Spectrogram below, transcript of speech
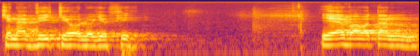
και να δικαιολογηθεί; Η Εύα όταν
